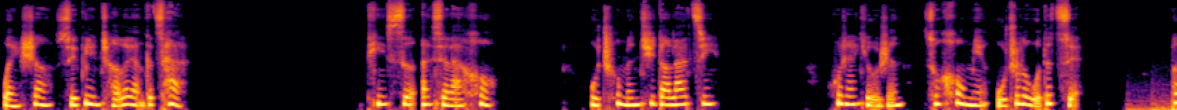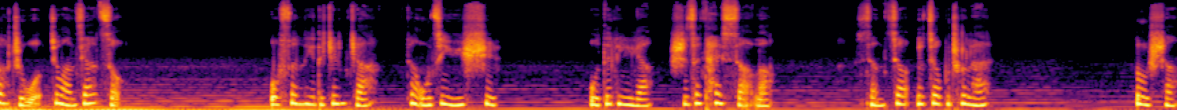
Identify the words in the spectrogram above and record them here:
晚上随便炒了两个菜。天色暗下来后，我出门去倒垃圾，忽然有人从后面捂住了我的嘴。抱着我就往家走，我奋力的挣扎，但无济于事。我的力量实在太小了，想叫又叫不出来。路上，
